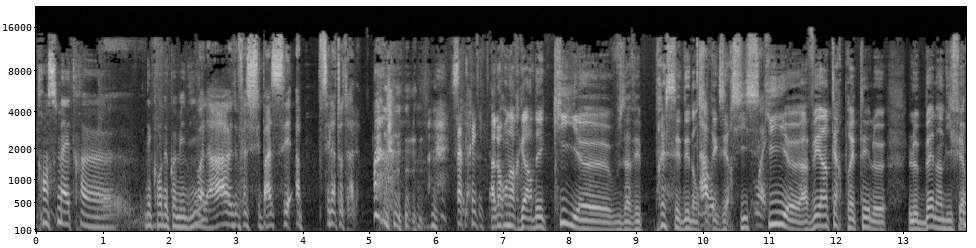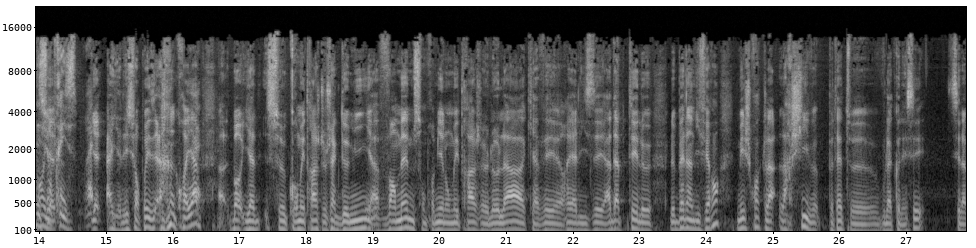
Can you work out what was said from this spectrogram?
Transmettre euh, des cours de comédie. voilà, enfin, je sais pas, c'est c'est la totale. Patrick. Alors on a regardé qui euh, vous avez précédé dans Ah cet oui. exercice, Ouais. qui euh, avait interprété le, le bel indifférent. Il y a des surprises, ouais. il y a- ah, il y a des surprises incroyables. Euh, Bon, il y a ce court métrage de Jacques Demy, avant même son premier long métrage Lola, qui avait réalisé, adapté le, le bel indifférent. Mais je crois que la- l'archive, peut-être euh, vous la connaissez, c'est la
